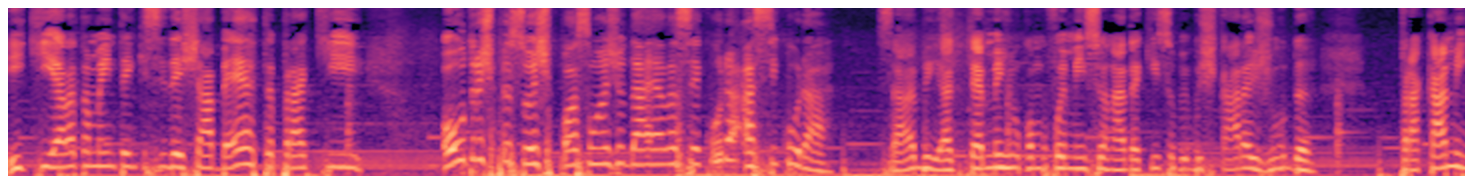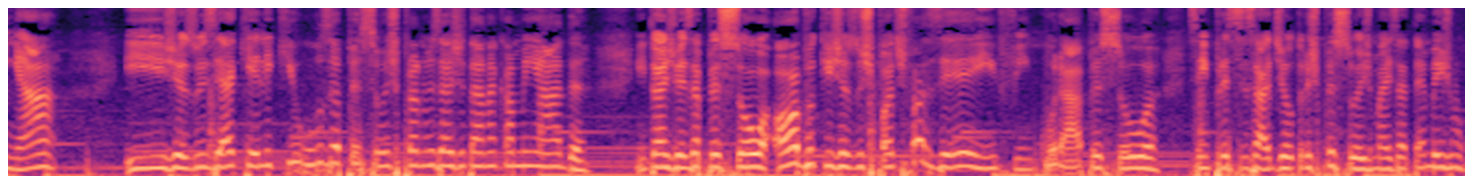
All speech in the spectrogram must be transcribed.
E que ela também tem que se deixar aberta para que outras pessoas possam ajudar ela a se curar, a se curar, sabe? Até mesmo como foi mencionado aqui sobre buscar ajuda para caminhar. E Jesus é aquele que usa pessoas para nos ajudar na caminhada. Então, às vezes, a pessoa, óbvio que Jesus pode fazer, enfim, curar a pessoa sem precisar de outras pessoas, mas até mesmo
